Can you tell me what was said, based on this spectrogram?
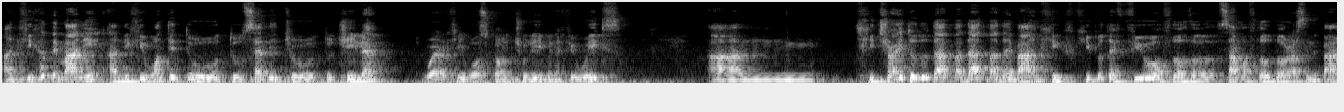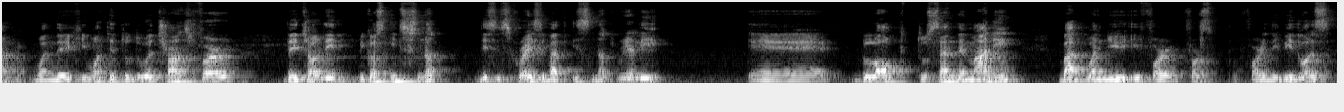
and he had the money, and he wanted to to send it to to Chile, where he was going to live in a few weeks. And he tried to do that, but that, but the bank he, he put a few of those some of those dollars in the bank when they, he wanted to do a transfer. They told him because it's not this is crazy, but it's not really uh, blocked to send the money. But when you, if for, for, for individuals,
